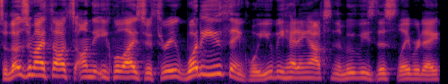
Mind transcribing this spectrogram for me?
So, those are my thoughts on The Equalizer 3. What do you think? Will you be heading out to the movies this Labor Day?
